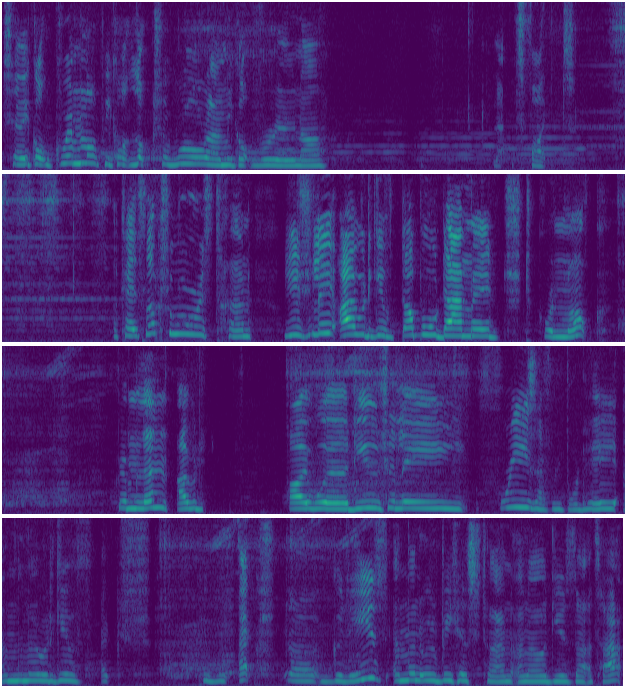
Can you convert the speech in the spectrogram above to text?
So we got Grimlock, we got Lux Aurora, and we got Verona. Let's fight. Okay, it's Lux Aurora's turn. Usually I would give double damage to Grimlock. Gremlin, I would I would usually freeze everybody, and then I would give ex- people extra goodies, and then it would be his turn, and I would use that attack.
